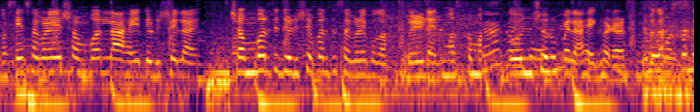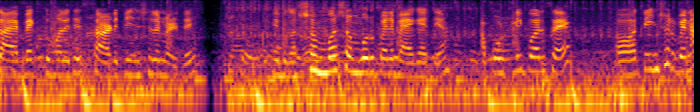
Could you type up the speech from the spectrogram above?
मस्त. हे सगळे शंभरला आहे दीडशेला आहे. शंभर ते दीडशे पर्यंत सगळे बघा बेल्ट आहेत. मस्त मस्त. दोनशे रुपयाला आहे घड्याळ. बघा स्काय बॅग तुम्हाला इथे साडेतीनशेला मिळते. हे बघा शंभर शंभर रुपयाला बॅग आहे त्या हा पोटली पर्स आहे. तीनशे रुपये ना?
